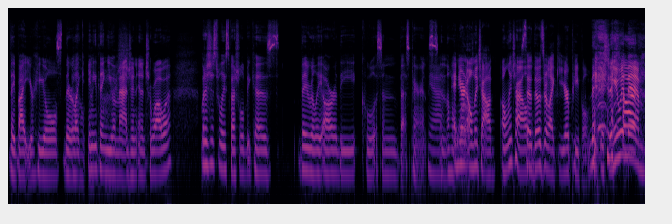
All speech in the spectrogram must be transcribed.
they bite your heels. They're like Oh my anything you imagine in a chihuahua. But it's just really special because they really are the coolest and best parents Yeah. in the whole And you're an only child. only child. So those are like your people. Just you and them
